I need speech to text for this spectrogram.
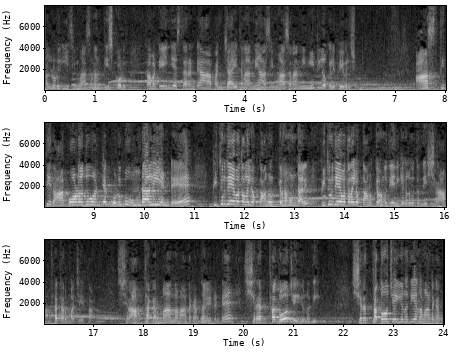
అల్లుడు ఈ సింహాసనం తీసుకోడు. కాబట్టి ఏం చేస్తారంటే ఆ పంచాయతనాన్ని ఆ సింహాసనాన్ని నీటిలో కలిపేయవలసి ఉంటుంది. ఆ స్థితి రాకూడదు అంటే కొడుకు ఉండాలి అంటే పితృదేవతల యొక్క అనుగ్రహం ఉండాలి. పితృదేవతల యొక్క అనుగ్రహము దేనికి కలుగుతుంది? శ్రాద్ధ కర్మ చేత. శ్రాద్ధ కర్మ అన్న మాటకు అర్థం ఏంటంటే శ్రద్ధతో చేయునది. శ్రద్ధతో చేయునది అన్న మాటకు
